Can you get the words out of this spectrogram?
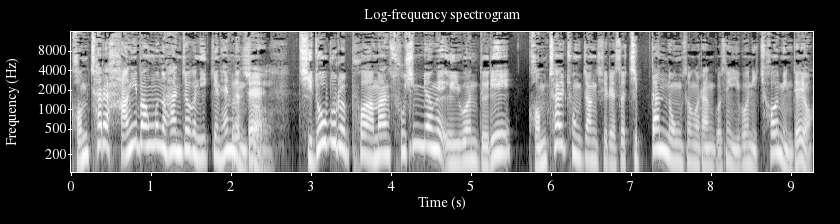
검찰에 항의 방문을 한 적은 있긴 했는데 그렇죠. 지도부를 포함한 수십 명의 의원들이 검찰총장실에서 집단 농성을 한 것은 이번이 처음인데요.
